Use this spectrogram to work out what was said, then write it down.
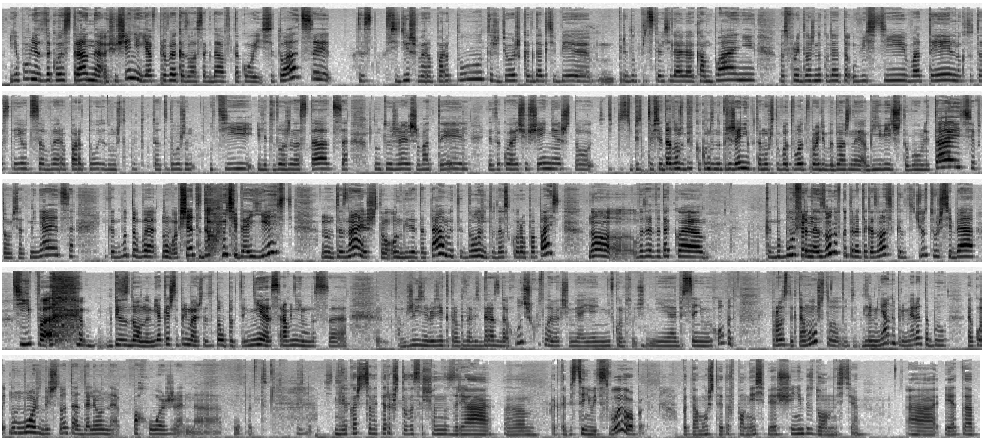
я помню, это такое странное ощущение. Я впервые оказалась тогда в такой ситуации ты сидишь в аэропорту, ты ждешь, когда к тебе придут представители авиакомпании, вас вроде должны куда-то увезти в отель, но кто-то остается в аэропорту, и ты думаешь, что куда ты должен идти, или ты должен остаться, потом ты уезжаешь в отель, и такое ощущение, что ты, ты всегда должен быть в каком-то напряжении, потому что вот-вот вроде бы должны объявить, что вы улетаете, потом все отменяется, и как будто бы, ну, вообще-то дом у тебя есть, ну, ты знаешь, что он где-то там, и ты должен туда скоро попасть, но вот это такое как бы буферная зона, в которой ты оказался, когда ты чувствуешь себя типа бездомным. Я, конечно, понимаю, что этот опыт не сравним с там, жизнью людей, которые оказались в гораздо худших условиях, чем я. Я ни в коем случае не обесцениваю их опыт. Просто к тому, что для меня, например, это был такой, ну, может быть, что-то отдаленное, похожее на опыт Мне кажется, во-первых, что вы совершенно зря э, как-то обесцениваете свой опыт, потому что это вполне себе ощущение бездомности. А, это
